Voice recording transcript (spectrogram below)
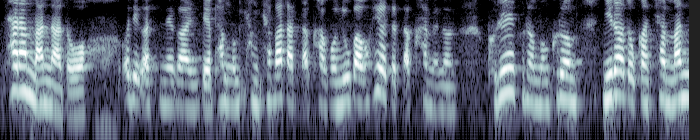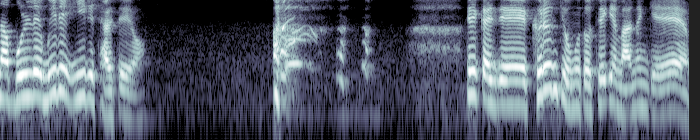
사람 만나도 허, 어디 가서 내가 이제 방금 상처받았다 하고 누가 헤어졌다 하면은 그래, 그러면 그럼 니라도 같이 한번 만나볼래? 뭐 이래, 이 일이 잘 돼요. 그러니까 이제 그런 경우도 되게 많은 게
